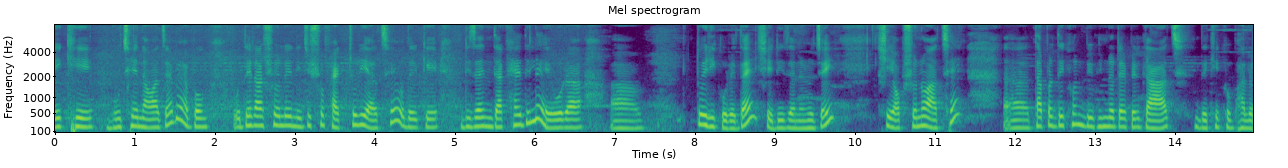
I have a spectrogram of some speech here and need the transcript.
দেখে, বুঝে নেওয়া যাবে এবং ওদের আসলে নিজস্ব ফ্যাক্টরি আছে, ওদেরকে ডিজাইন দেখায় দিলে ওরা তৈরি করে দেয় সেই ডিজাইন অনুযায়ী। সেই অপশনও আছে। তারপর দেখুন বিভিন্ন টাইপের গাছ, দেখে খুব ভালো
